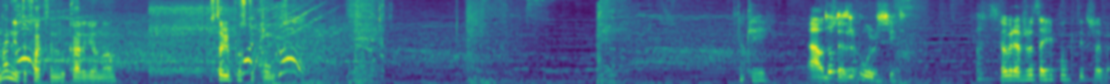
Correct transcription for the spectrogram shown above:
No nie de facto ten Lucario, no. Zostawił po prostu punkt. Okej. A, on Co to za przeżył. bullshit? What? Dobra, wrzucaj punkty trzeba.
